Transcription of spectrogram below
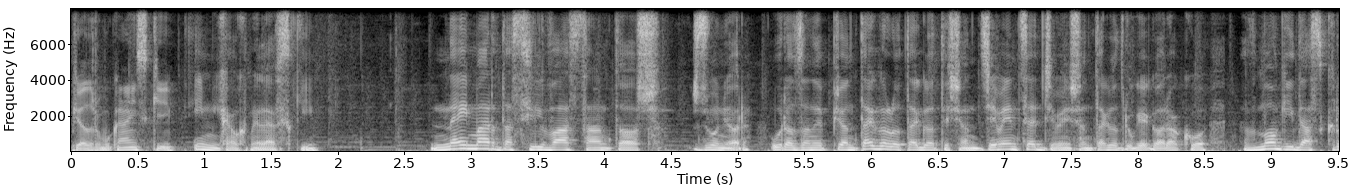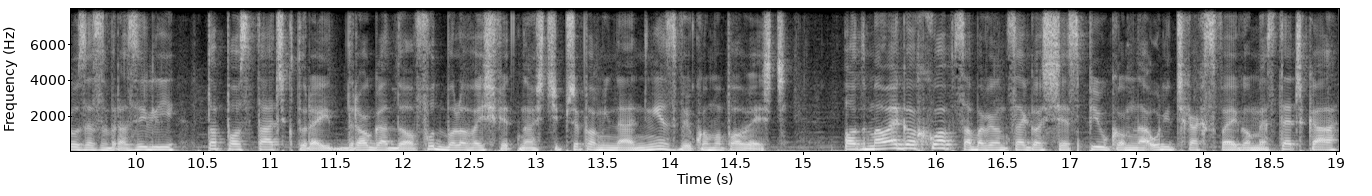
Piotr Bukański i Michał Chmielewski. Neymar da Silva Santos Jr., urodzony 5 lutego 1992 roku w Mogi das Cruzes w Brazylii, to postać, której droga do futbolowej świetności przypomina niezwykłą opowieść. Od małego chłopca bawiącego się z piłką na uliczkach swojego miasteczka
